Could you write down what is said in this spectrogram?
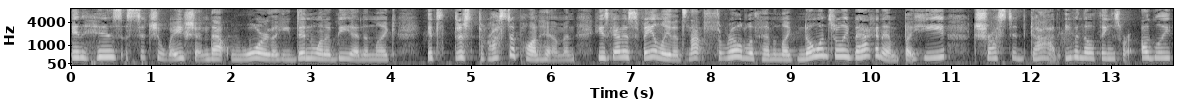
in his situation, that war that he didn't want to be in, and like it's just thrust upon him, and he's got his family that's not thrilled with him, and like no one's really backing him, but he trusted God. Even though things were ugly,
